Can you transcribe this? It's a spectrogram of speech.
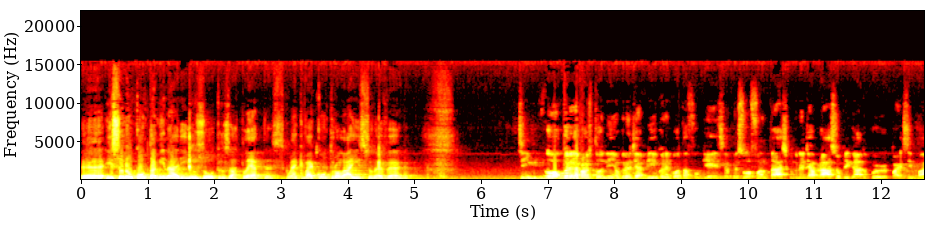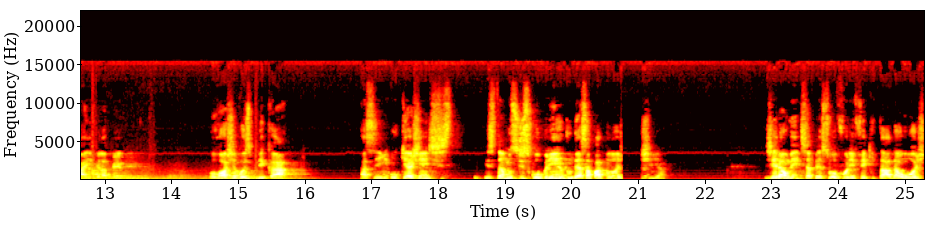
É, isso não contaminaria os outros atletas? Como é que vai controlar isso, né, Vega? Sim, oh, grande abraço, Toninho, um grande amigo, um grande botafoguense, uma pessoa fantástica. Um grande abraço obrigado por participar e pela pergunta. Ô Rocha, eu vou explicar assim o que a gente estamos descobrindo dessa patologia. Geralmente, se a pessoa for infectada hoje,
